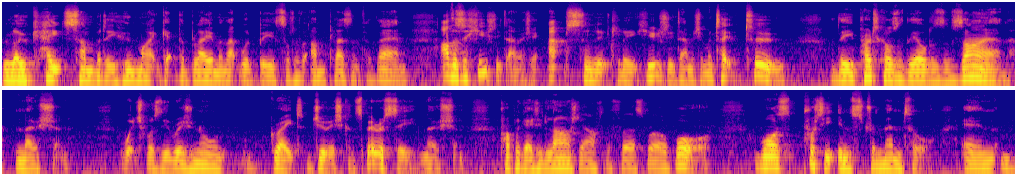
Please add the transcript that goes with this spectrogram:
locate somebody who might get the blame and that would be sort of unpleasant for them. Others are hugely damaging, absolutely hugely damaging. And take two, the Protocols of the Elders of Zion notion, which was the original great Jewish conspiracy notion, propagated largely after the First World War, was pretty instrumental in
